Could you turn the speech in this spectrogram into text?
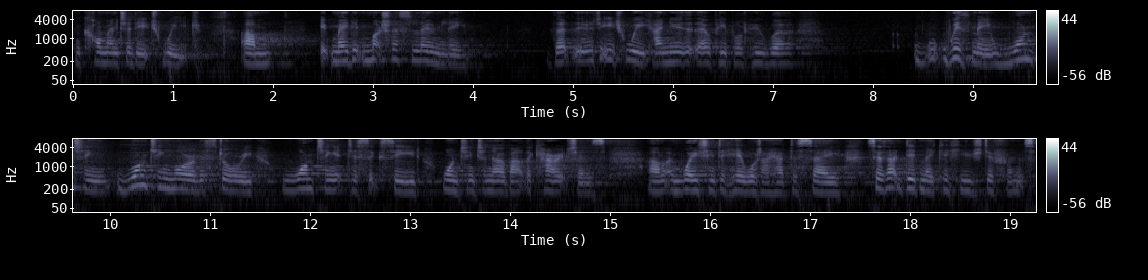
and commented each week, um, it made it much less lonely. That, that each week I knew that there were people who were with me, wanting, wanting more of the story, wanting it to succeed, wanting to know about the characters, um, and waiting to hear what I had to say. So that did make a huge difference.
